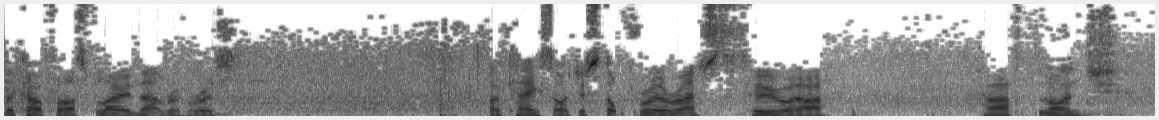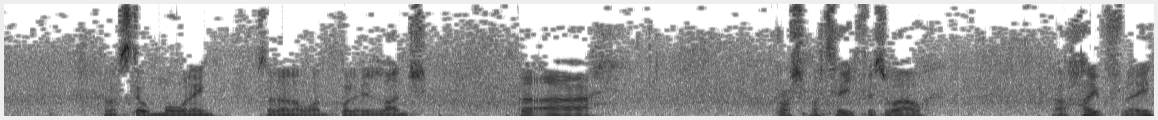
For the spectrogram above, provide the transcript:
Look how fast flowing that river is. Okay, so I just stopped for a rest to uh, have lunch. Well, it's still morning, so I don't know why I'm calling it lunch. But uh, brush my teeth as well. Uh, hopefully,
